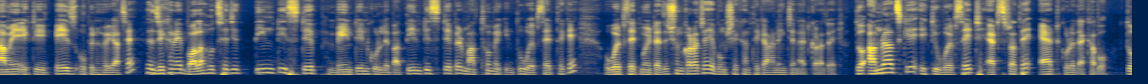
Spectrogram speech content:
নামে একটি পেজ ওপেন হয়ে গেছে, যেখানে বলা হচ্ছে যে তিনটি স্টেপ মেনটেন করলে বা তিনটি স্টেপের মাধ্যমে কিন্তু ওয়েবসাইট থেকে ওয়েবসাইট মনিটাইজেশন করা যায় এবং সেখান থেকে আর্নিং জেনারেট করা যায়। তো আমরা আজকে একটি ওয়েবসাইট অ্যাডস্ট্রাতে অ্যাড করে দেখাবো। তো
